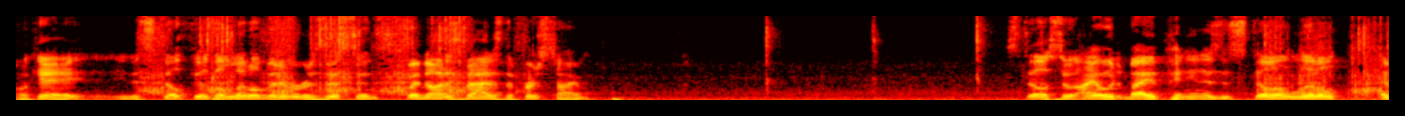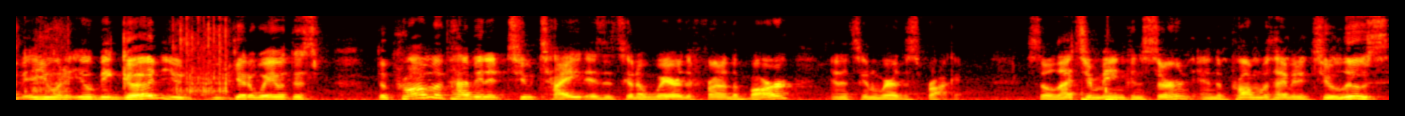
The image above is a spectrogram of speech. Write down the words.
Okay, it still feels a little bit of a resistance, but not as bad as the first time. still so I would my opinion is it's still a little you would it would be good you'd, you'd get away with this the problem of having it too tight is it's going to wear the front of the bar and it's going to wear the sprocket so that's your main concern and the problem with having it too loose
